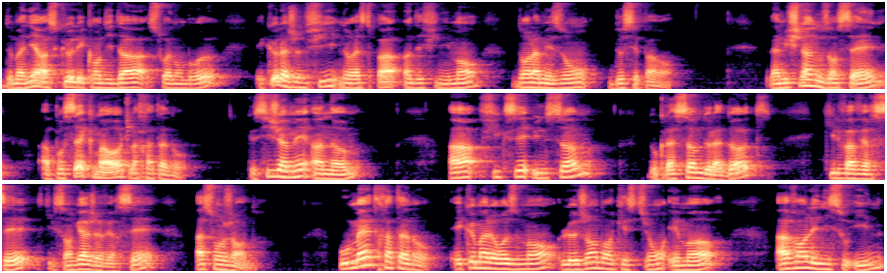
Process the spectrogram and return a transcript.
de manière à ce que les candidats soient nombreux et que la jeune fille ne reste pas indéfiniment dans la maison de ses parents. La Mishnah nous enseigne à Posek Maot Lachatano que si jamais un homme a fixé une somme, donc la somme de la dot, qu'il va verser, qu'il s'engage à verser à son gendre, ou maître Atano, et que malheureusement le gendre en question est mort avant les Nisouin,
